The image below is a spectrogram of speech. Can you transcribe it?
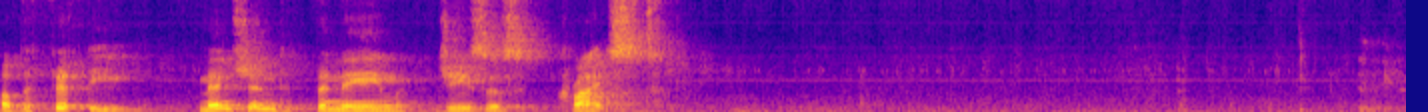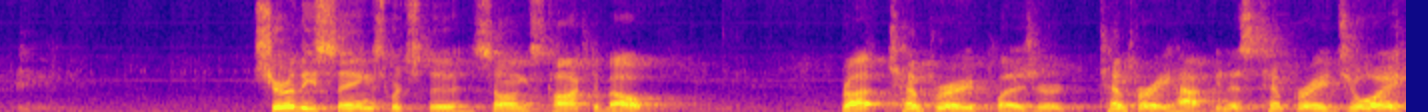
of the 50 mentioned the name Jesus Christ. Sure, these things which the songs talked about brought temporary pleasure, temporary happiness, temporary joy,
